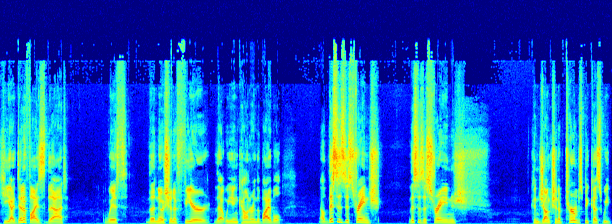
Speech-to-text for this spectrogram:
he identifies that with the notion of fear that we encounter in the Bible. Now, this is a strange this is a strange conjunction of terms because we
